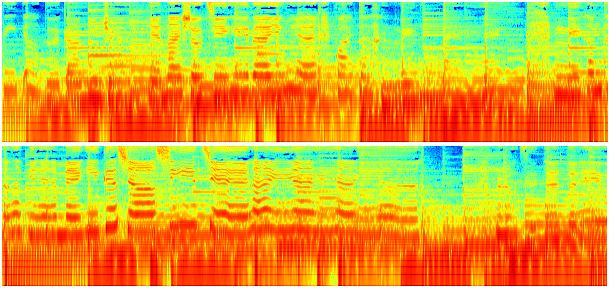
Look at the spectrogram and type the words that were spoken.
低调的感觉，偏爱手机的音乐，怪得很另类。你很特别，每一个小细节。如此的对味，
